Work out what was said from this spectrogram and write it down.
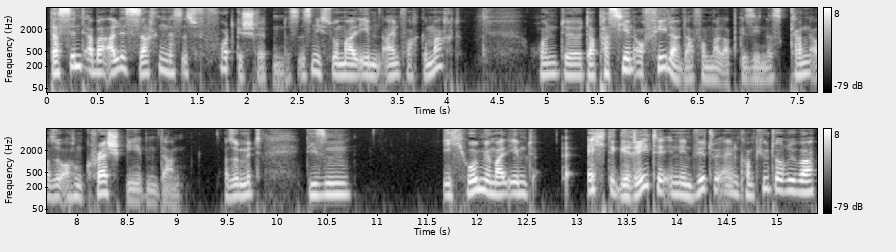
Das sind aber alles Sachen, das ist fortgeschritten. Das ist nicht so mal eben einfach gemacht. Und äh, da passieren auch Fehler davon mal abgesehen. Das kann also auch einen Crash geben dann. Also mit diesem, ich hole mir mal eben echte Geräte in den virtuellen Computer rüber.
